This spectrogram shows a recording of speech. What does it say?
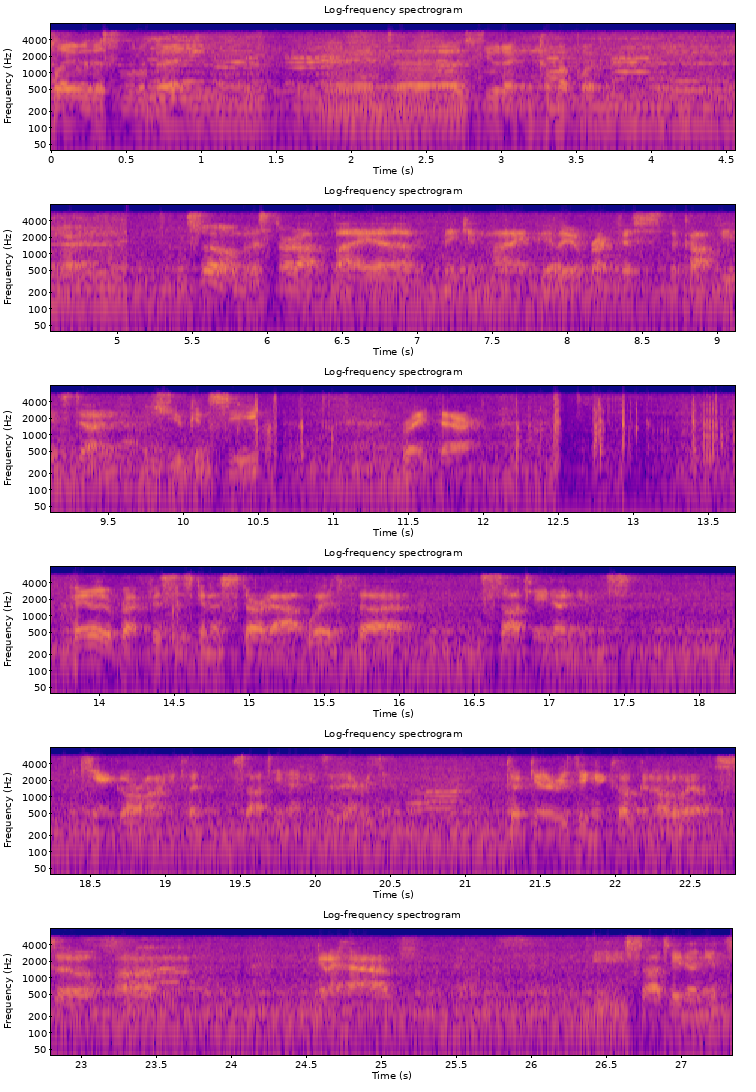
play with this a little bit, and uh, see what I can come up with. Alright. So I'm going to start off by uh, making my paleo breakfast. The coffee is done, as you can see, right there paleo breakfast is going to start out with uh, sauteed onions. You can't go wrong. You put sauteed onions in everything. Cook everything in coconut oil. So um, I'm going to have the sauteed onions.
